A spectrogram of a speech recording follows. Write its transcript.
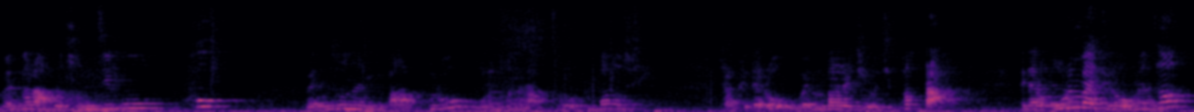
왼팔을 앞으로 던지고 훅 왼손은 입 앞으로 오른손은 앞으로 뻗어주세요. 자 그대로 왼발을 뒤로 짚었다 그대로 오른발 들어오면서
